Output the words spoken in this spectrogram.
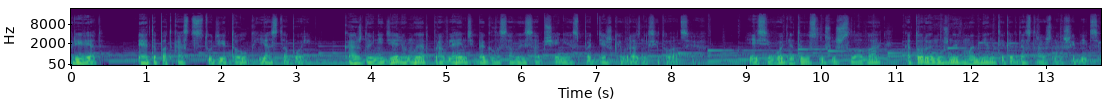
Привет! Это подкаст студии «Толк. Я с тобой». Каждую неделю мы отправляем тебе голосовые сообщения с поддержкой в разных ситуациях. И сегодня ты услышишь слова, которые нужны в моменты, когда страшно ошибиться.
